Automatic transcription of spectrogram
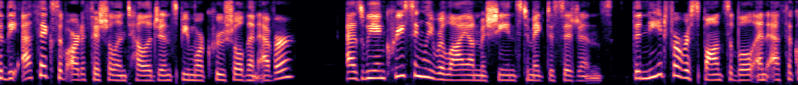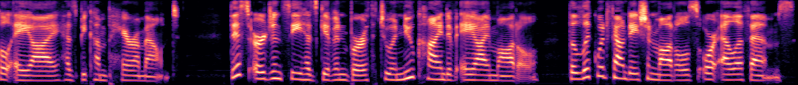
Could the ethics of artificial intelligence be more crucial than ever? As we increasingly rely on machines to make decisions, the need for responsible and ethical AI has become paramount. This urgency has given birth to a new kind of AI model, the Liquid Foundation models, or LFMs.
